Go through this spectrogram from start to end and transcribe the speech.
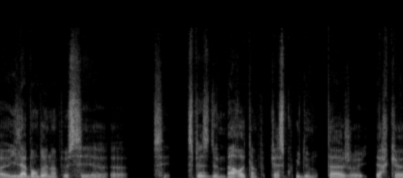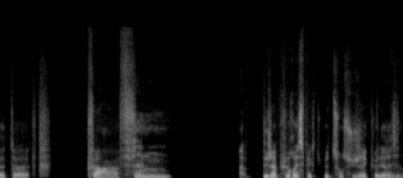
Euh, il abandonne un peu ses, euh, espèces de marottes un peu casse-couilles de montage, hyper cut, euh, pour faire un film déjà plus respectueux de son sujet que les Resident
